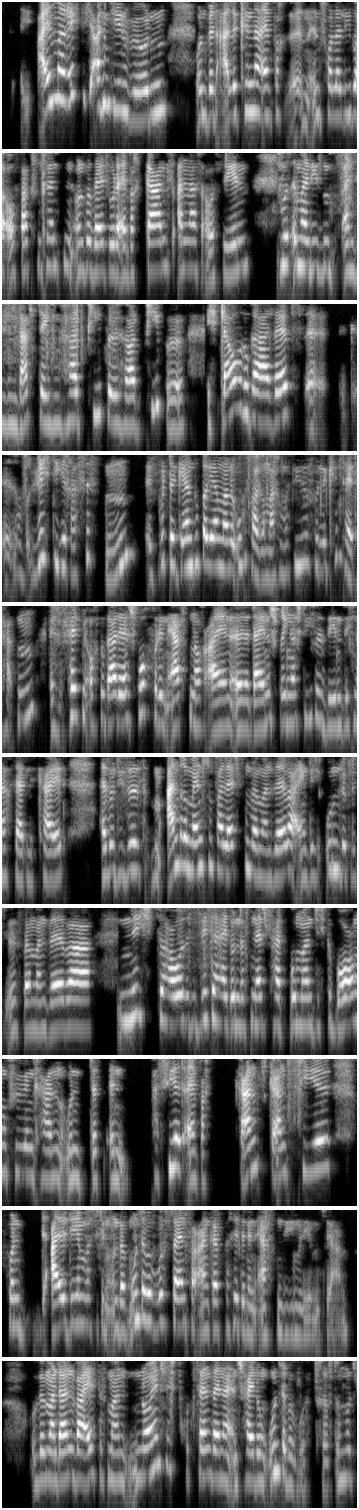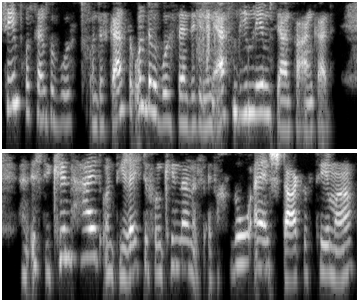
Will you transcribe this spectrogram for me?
einmal richtig angehen würden und wenn alle Kinder einfach in, in, voller Liebe aufwachsen könnten, unsere Welt würde einfach ganz anders aussehen. Ich muss immer an diesem, an diesem Satz denken, hurt people, hurt people. Ich glaube sogar selbst äh, äh, richtige Rassisten, ich würde da gern super gerne mal eine Umfrage machen, was die so für eine Kindheit hatten. Es fällt mir auch sogar der Spruch von den Ärzten noch ein, äh, deine Springerstiefel sehen sich nach Zärtlichkeit. Also dieses andere Menschen verletzen, wenn man selber eigentlich unglücklich ist, wenn man selber nicht zu Hause die Sicherheit und das Netz hat, wo man sich geborgen fühlen kann und das passiert einfach ganz, ganz viel von all dem, was sich in unserem Unterbewusstsein verankert, passiert in den ersten sieben Lebensjahren. Und wenn man dann weiß, dass man 90 Prozent seiner Entscheidungen unterbewusst trifft und nur 10 Prozent bewusst und das ganze Unterbewusstsein sich in den ersten sieben Lebensjahren verankert, dann ist die Kindheit und die Rechte von Kindern ist einfach so ein starkes Thema.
